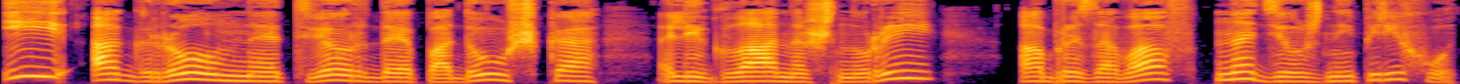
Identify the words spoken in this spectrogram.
и огромная твердая подушка легла на шнуры, образовав надежный переход.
